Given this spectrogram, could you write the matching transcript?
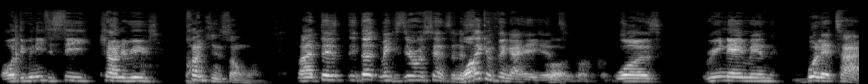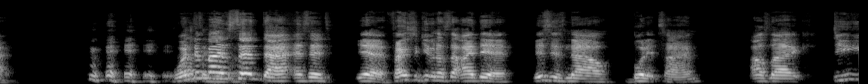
Or do we need to see Keanu Reeves punching someone? Like, this, it does make zero sense. And the What? second thing I hated Go on, go on, go on. was renaming Bullet Time. When That's the man said that and said, "Yeah, thanks for giving us that idea. This is now bullet time," I was like, "Do you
